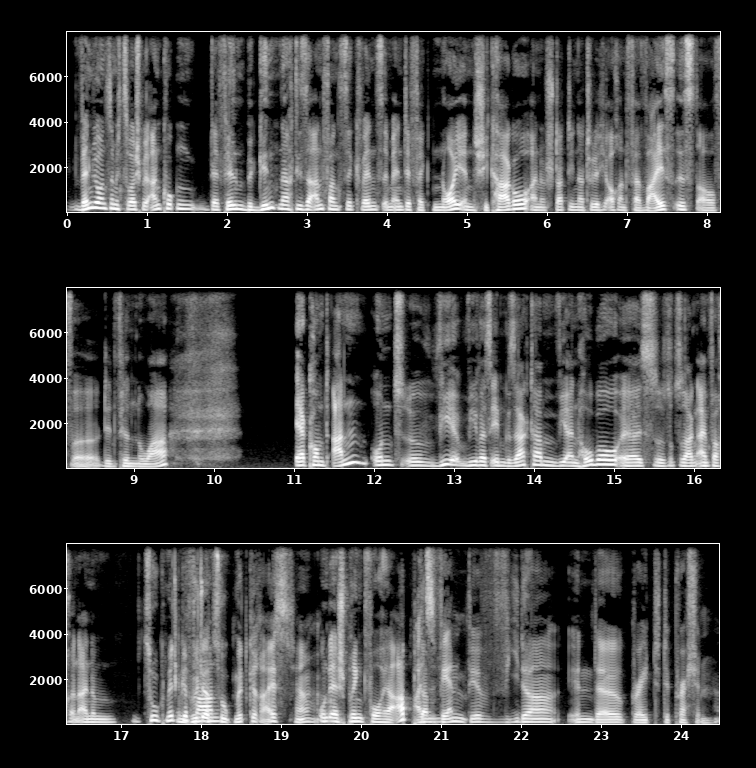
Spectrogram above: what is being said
Wenn wir uns nämlich zum Beispiel angucken, der Film beginnt nach dieser Anfangssequenz im Endeffekt neu in Chicago, eine Stadt, die natürlich auch ein Verweis ist auf äh, den Film Noir er kommt an und äh, wie, wie wir es eben gesagt haben, wie ein Hobo, er ist sozusagen einfach in einem Zug mitgefahren. Im Güterzug mitgereist, ja. Und er springt vorher ab. Als wären wir wieder in der Great Depression.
